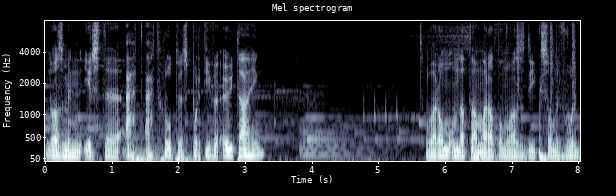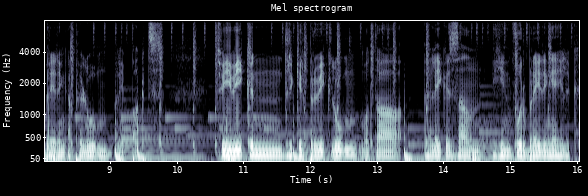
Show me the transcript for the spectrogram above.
Dat was mijn eerste echt, echt grote sportieve uitdaging. Waarom? Omdat dat een marathon was die ik zonder voorbereiding heb gelopen. Allee, pakt twee weken, drie keer per week lopen. Wat dat gelijk is aan geen voorbereiding eigenlijk.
